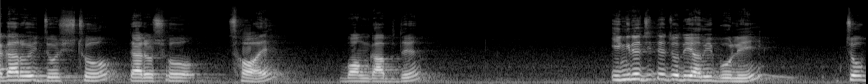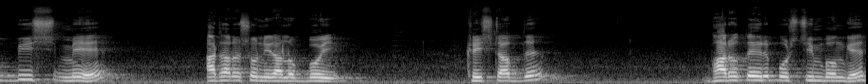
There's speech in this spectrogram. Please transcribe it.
এগারোই জ্যৈষ্ঠ তেরোশো ছয়। বঙ্গাব্দে। ইংরেজিতে যদি আমি বলি, চব্বিশ মে আঠারোশো নিরানব্বই খ্রিস্টাব্দে ভারতের পশ্চিমবঙ্গের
